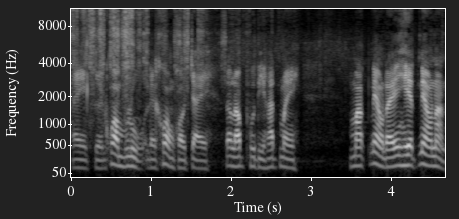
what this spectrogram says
ให้เกิดความรู้และความเข้าใจสำหรับผู้ที่หัดใหม่มักแนวใดเฮ็ดแนวนั้น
